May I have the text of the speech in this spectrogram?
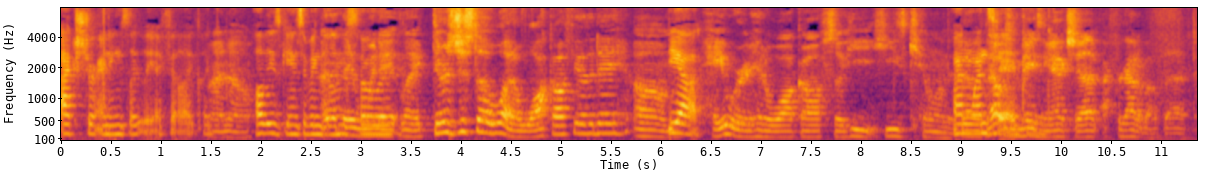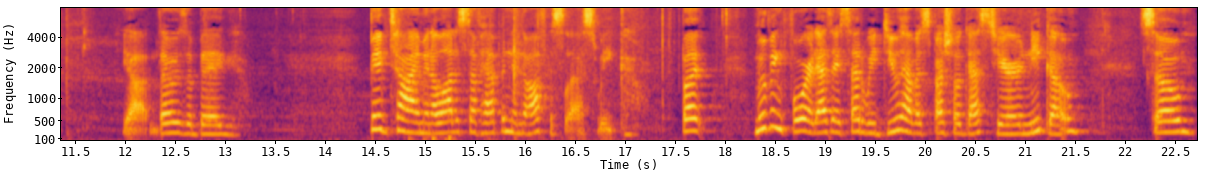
extra innings lately. I feel like like I know. all these games have been And then going they so win late. it like there was just a what a walk off the other day. Um, Yeah. Heyward hit a walk off, so he he's killing it. On that, Wednesday, that was think. amazing. Actually, I, I forgot about that. Yeah, that was a big, big time, and a lot of stuff happened in the office last week. But moving forward, as I said, we do have a special guest here, Nico. So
